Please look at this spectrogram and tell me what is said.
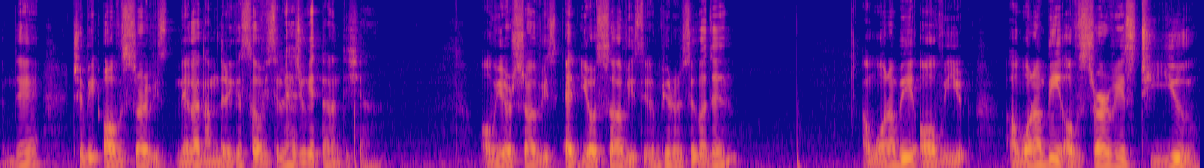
근데 to be of service. 내가 남들에게 서비스를 해주겠다는 뜻이야. of your service, at your service 이런 표현을 쓰거든. I wanna be of you. I wanna be of service to you.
